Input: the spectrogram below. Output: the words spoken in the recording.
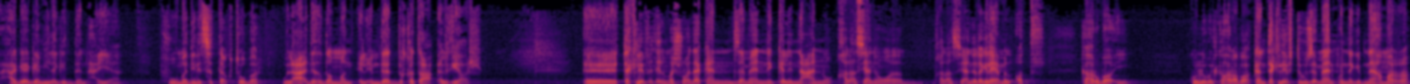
حاجة جميلة جدا الحقيقة في مدينة 6 أكتوبر والعقد يتضمن الإمداد بقطع الغيار. آه، تكلفة المشروع ده كان زمان اتكلمنا عنه خلاص يعني هو خلاص يعني الراجل هيعمل قطر كهربائي كله بالكهرباء. كان تكلفته زمان كنا جبناها مرة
